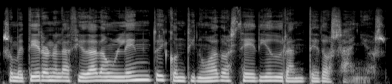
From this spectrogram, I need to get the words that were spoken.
sometieron a la ciudad a un lento y continuado asedio durante dos años.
